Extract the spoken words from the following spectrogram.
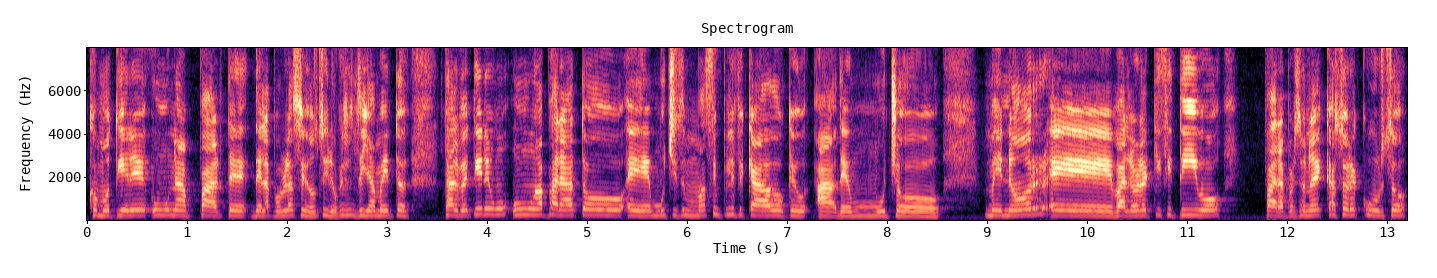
como tiene una parte de la población, sino que sencillamente tal vez tiene un, aparato eh, muchísimo más simplificado que ah, de mucho menor eh, valor adquisitivo para personas de escasos recursos,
